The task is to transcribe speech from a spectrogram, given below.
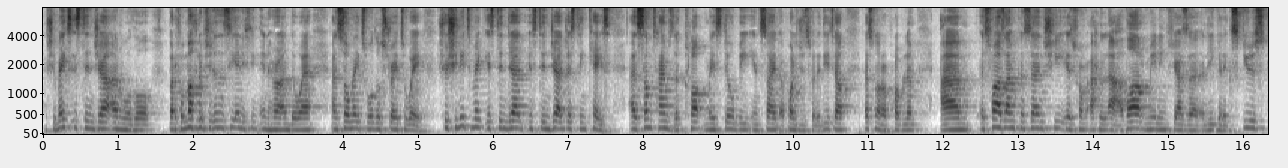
and she makes istinja and wudu. But for Maghrib, she doesn't see anything in her underwear and so makes wudu straight away. Should she need to make istinja, istinja just in case? As sometimes the clot may still be inside. Apologies for the detail. That's not a problem. Um, as far as I'm concerned, she is from Ahl al meaning she has a legal excuse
